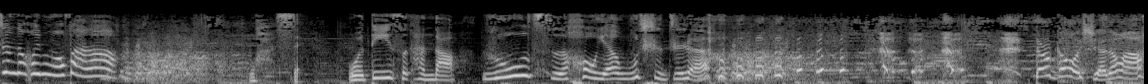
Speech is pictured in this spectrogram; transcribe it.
真的会魔法了！”哇塞，我第一次看到如此厚颜无耻之人。跟我学的吗？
